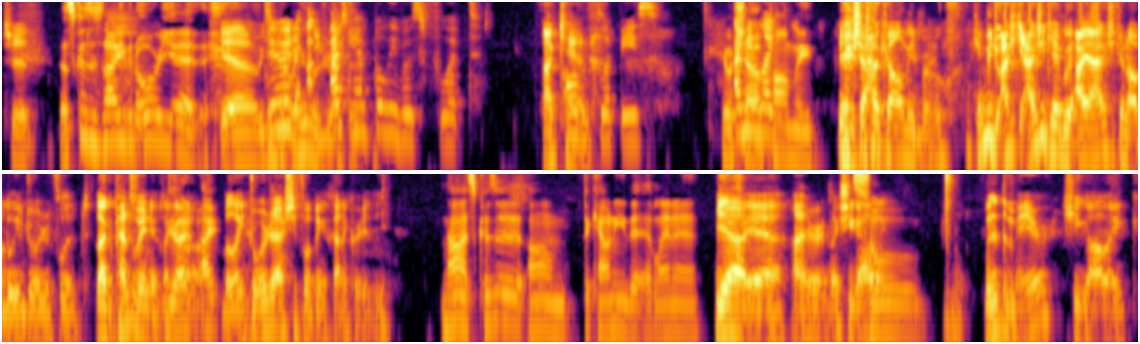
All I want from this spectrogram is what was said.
Shit. That's because it's not even over yet. Yeah, we can. Dude, we can I, I can't believe it was flipped. I can. All can. the flippies. Yo, I shout mean, out like- Conley. Yeah, shout out Conley, bro. I can't be. I actually- can't believe. I actually cannot believe Georgia flipped. Like Pennsylvania is like, Dude, I- uh, I- but like Georgia actually flipping is kind of crazy. Nah, it's because of um the county that Atlanta. Yeah, yeah. I heard like she got. like, so was it the mayor? She got like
